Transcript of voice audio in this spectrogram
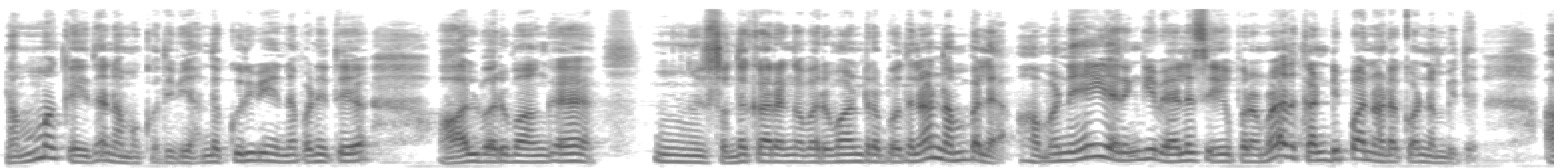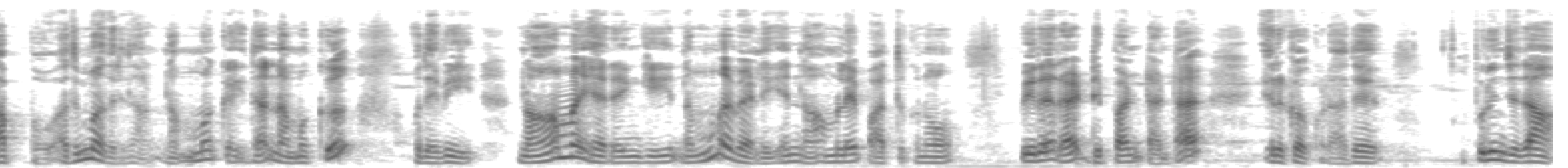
நம்ம கை தான் நமக்கு உதவி. அந்த குருவி என்ன பண்ணிட்டு ஆள் வருவாங்க. சொந்தக்காரங்க வருவான்ற போதெல்லாம் நம்பலை. அவனே இறங்கி வேலை செய்ய போகிறோம்னா அது கண்டிப்பாக நடக்கும் நம்பிது அப்போது அது மாதிரி தான். நம்ம கை தான் நமக்கு உதவி. நாம் இறங்கி நம்ம வேலையை நாமளே பார்த்துக்கணும். பிறரை டிபெண்ட்டாக இருக்கக்கூடாது. புரிஞ்சுதா?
